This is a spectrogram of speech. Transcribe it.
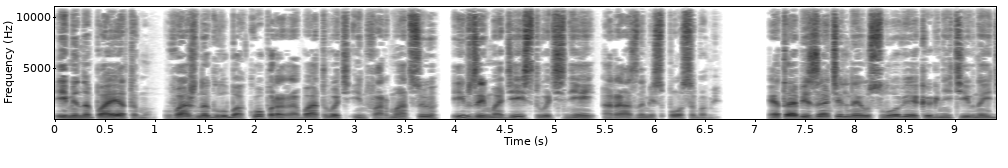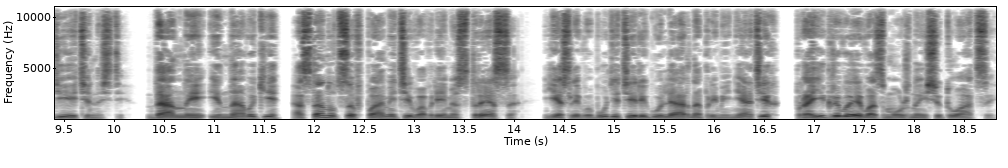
Именно поэтому важно глубоко прорабатывать информацию и взаимодействовать с ней разными способами. Это обязательное условие когнитивной деятельности. Данные и навыки останутся в памяти во время стресса, если вы будете регулярно применять их, проигрывая возможные ситуации.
